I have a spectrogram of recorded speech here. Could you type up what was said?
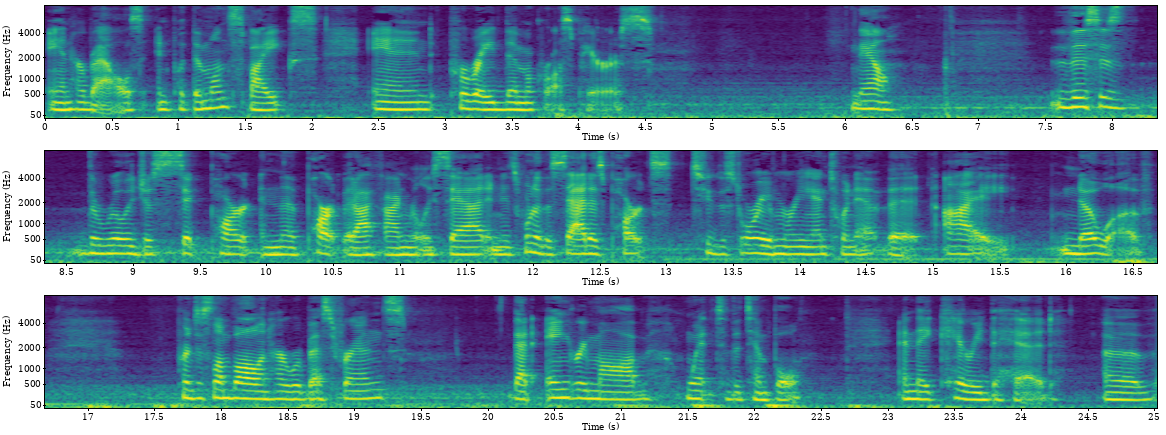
and her bowels, and put them on spikes and parade them across Paris. Now, this is the really just sick part and the part that I find really sad, and it's one of the saddest parts to the story of Marie Antoinette that I know of. Princess Lamballe and her were best friends. That angry mob went to the temple and they carried the head of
